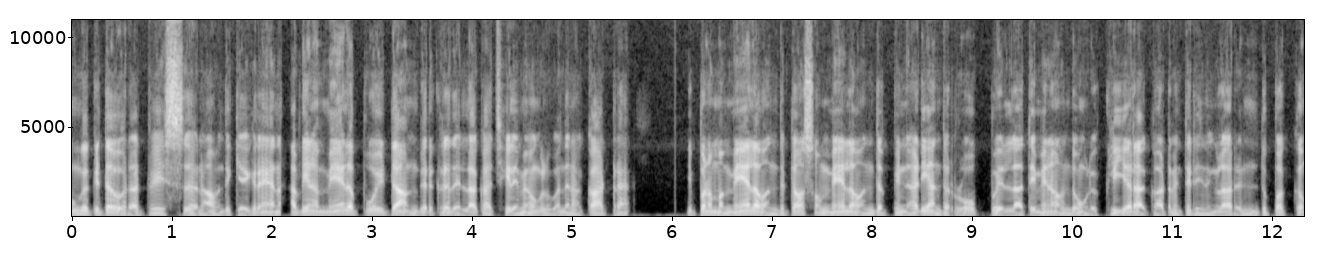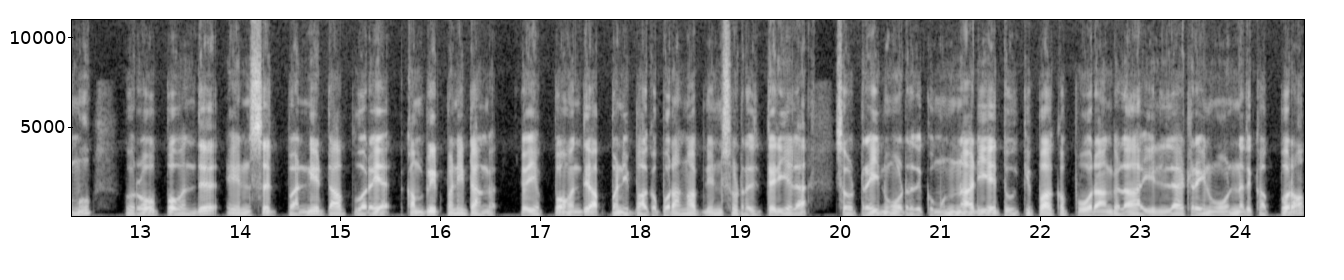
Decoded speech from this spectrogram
உங்ககிட்ட ஒரு அட்வைஸ் நான் வந்து கேட்குறேன் ஏன்னா அப்படியே நான் மேலே போயிட்டு அங்கே இருக்கிறது எல்லா காட்சிகளையுமே உங்களுக்கு வந்து நான் காட்டுறேன். இப்போ நம்ம மேலே வந்துட்டோம். ஸோ மேலே வந்த பின்னாடி அந்த ரோப்பு எல்லாத்தையுமே நான் வந்து உங்களுக்கு கிளியராக காட்டுறேன். தெரியுதுங்களா? ரெண்டு பக்கமும் ரோப்பை வந்து இன்சர்ட் பண்ணி டாப் வரைய கம்ப்ளீட் பண்ணிட்டாங்க. ஸோ எப்போ வந்து அப் பண்ணி பார்க்க போகிறாங்க அப்படின்னு சொல்கிறது தெரியலை. ஸோ ட்ரெயின் ஓடுறதுக்கு முன்னாடியே தூக்கி பார்க்க போகிறாங்களா இல்லை ட்ரெயின் ஓடினதுக்கப்புறம்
